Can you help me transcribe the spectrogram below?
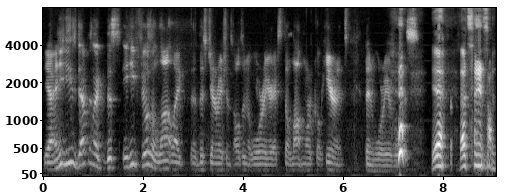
Yeah, and he, he's definitely like this. He feels a lot like uh, this generation's Ultimate Warrior, except a lot more coherent than Warrior was. Yeah, that's saying something.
